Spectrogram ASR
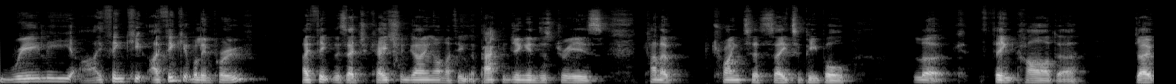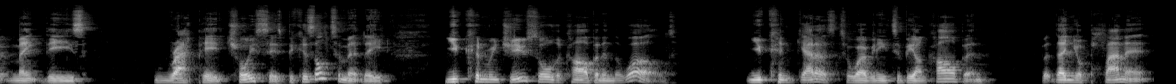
really I think it, I think it will improve. I think there's education going on. I think the packaging industry is kind of trying to say to people, look, think harder, don't make these rapid choices because ultimately you can reduce all the carbon in the world. You can get us to where we need to be on carbon, but then your planet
